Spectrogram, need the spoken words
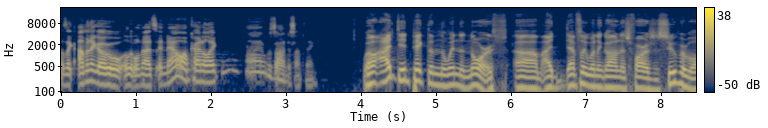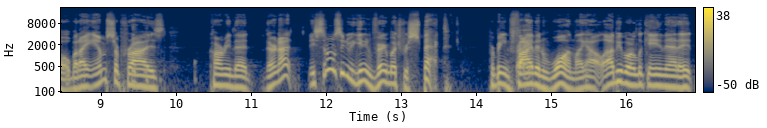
I was like, I'm gonna go a little nuts, and now I'm kind of like, mm, I was on to something. Well, I did pick them to win the North. Um, I definitely wouldn't have gone as far as the Super Bowl, but I am surprised, Carmi, that they're not. They still don't seem to be getting very much respect for being five and one. Like a lot of people are looking at it,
